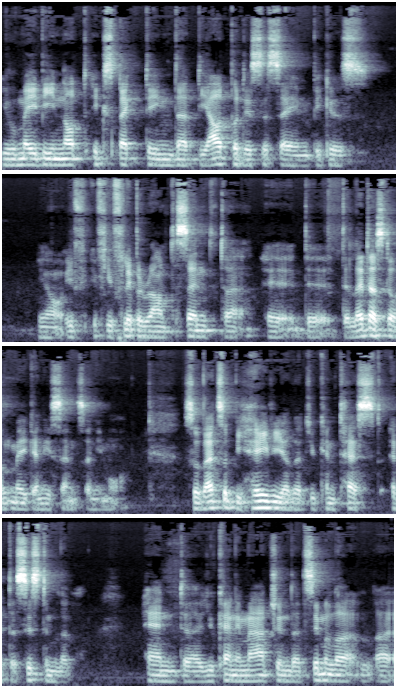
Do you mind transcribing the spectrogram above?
you may be not expecting that the output is the same because you know if, if you flip around the center, uh, the, the letters don't make any sense anymore. So that's a behavior that you can test at the system level. And uh, you can imagine that similar, uh,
